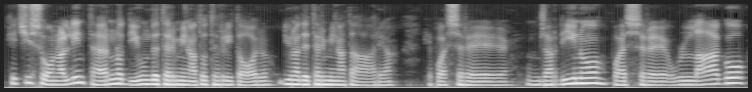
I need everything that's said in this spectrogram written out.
che ci sono all'interno di un determinato territorio, di una determinata area, che può essere un giardino, può essere un lago,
